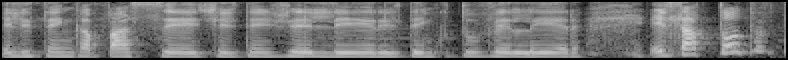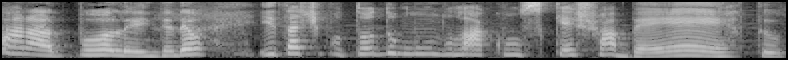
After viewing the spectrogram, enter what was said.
ele tem capacete, ele tem geleira, ele tem cotoveleira. Ele tá todo preparado pro rolê, entendeu? E tá, tipo, todo mundo lá com os queixos abertos,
